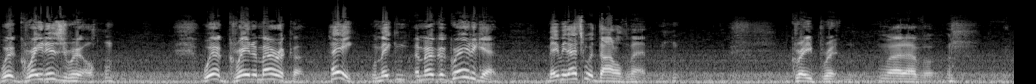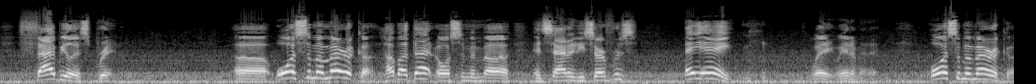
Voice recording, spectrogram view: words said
We're great Israel. we're great America. Hey, we're making America great again. Maybe that's what Donald meant. great Britain. Whatever. Fabulous Britain. Uh, awesome America. How about that? Awesome uh, Insanity Surfers. AA. wait, wait a minute. Awesome America.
